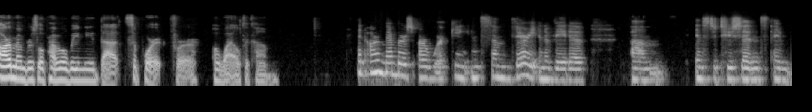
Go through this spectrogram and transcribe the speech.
our members will probably need that support for a while to come. And our members are working in some very innovative um, institutions and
